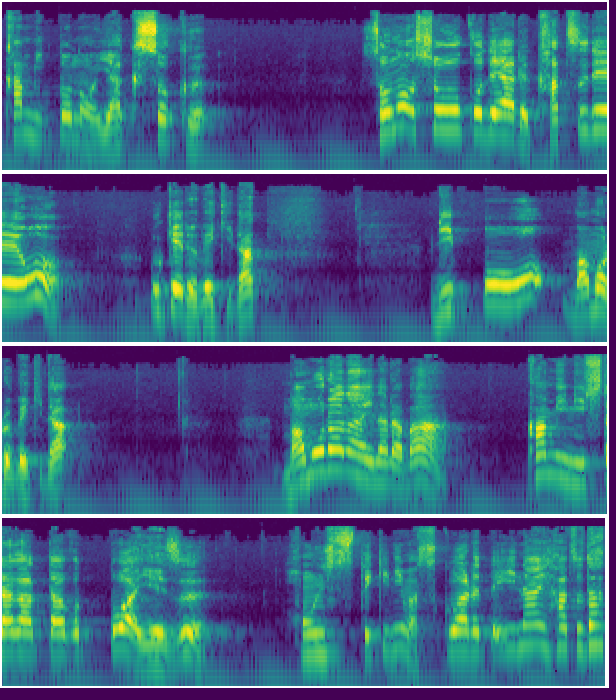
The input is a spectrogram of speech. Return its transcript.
神との約束その証拠である割礼を受けるべきだ。立法を守るべきだ。守らないならば神に従ったことは言えず本質的には救われていないはずだ。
